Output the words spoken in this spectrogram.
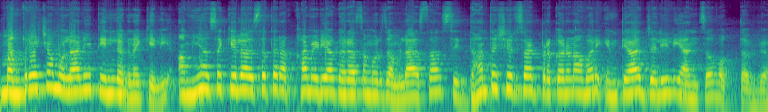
मंत्र्याच्या मुलाने तीन लग्न केली. आम्ही असं केलं असतं तर अख्खा मीडिया घरासमोर जमला असता. सिद्धांत शिरसाट प्रकरणावर इम्तियाज जलील यांचं वक्तव्य.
